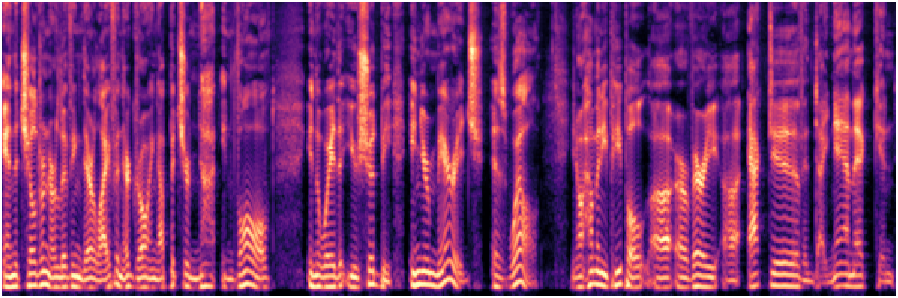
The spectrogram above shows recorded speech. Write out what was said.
And the children are living their life and they're growing up, but you're not involved in the way that you should be. In your marriage as well. You know, how many people uh, are very uh, active and dynamic and,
